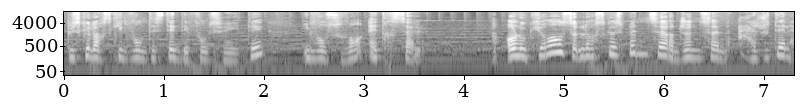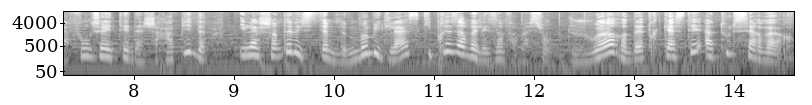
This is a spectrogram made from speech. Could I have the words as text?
puisque lorsqu'ils vont tester des fonctionnalités, ils vont souvent être seuls. En l'occurrence, lorsque Spencer Johnson a ajouté la fonctionnalité d'achat rapide, il a le système de MobiGlass qui préservait les informations du joueur d'être casté à tout le serveur.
